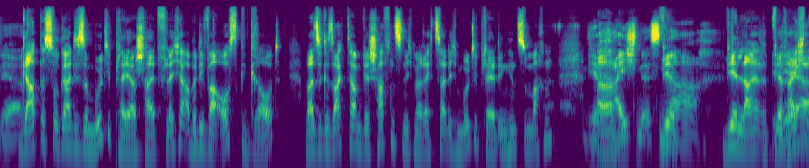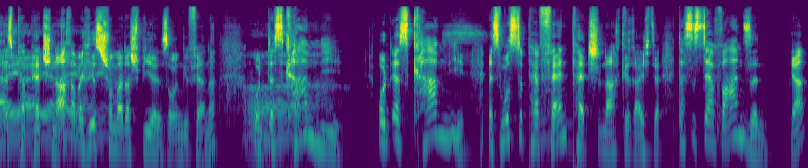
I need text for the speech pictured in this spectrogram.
Ja. gab es sogar diese Multiplayer-Schaltfläche, aber die war ausgegraut, weil sie gesagt haben, wir schaffen es nicht mehr rechtzeitig, ein Multiplayer-Ding hinzumachen. Wir äh, reichen es wir- nach. Wir, la- wir Ja, reichen es per ja, Patch nach, aber hier ist schon mal das Spiel, so ungefähr, ne? Und das Ah. kam nie. Und es kam nie. Es musste per Mhm. Fanpatch nachgereicht werden. Das ist der Wahnsinn, ja?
